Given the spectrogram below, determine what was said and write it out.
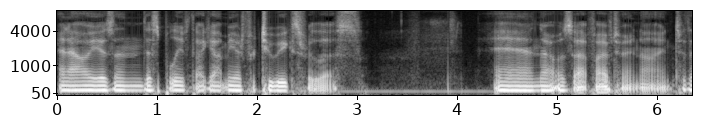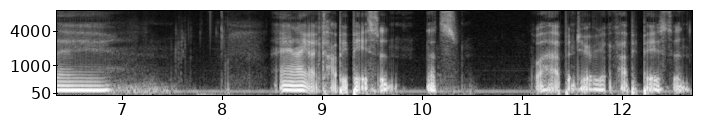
and now he is in disbelief that I got muted for two weeks for this. And that was at five twenty nine today, and I got copy pasted. That's what happened here. I got copy pasted.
